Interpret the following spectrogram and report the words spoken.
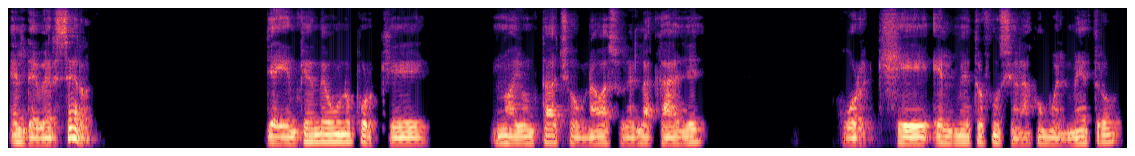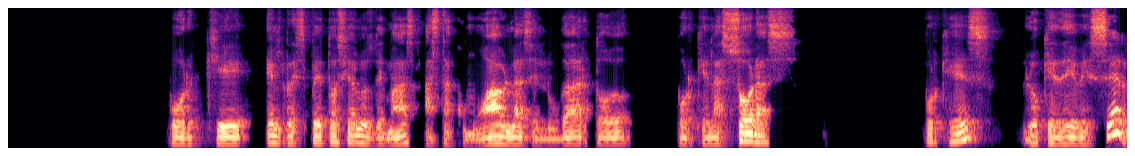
el deber ser. Y ahí entiende uno por qué no hay un tacho o una basura en la calle, por qué el metro funciona como el metro, porque el respeto hacia los demás, hasta cómo hablas, el lugar, todo, porque las horas, porque es lo que debe ser.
